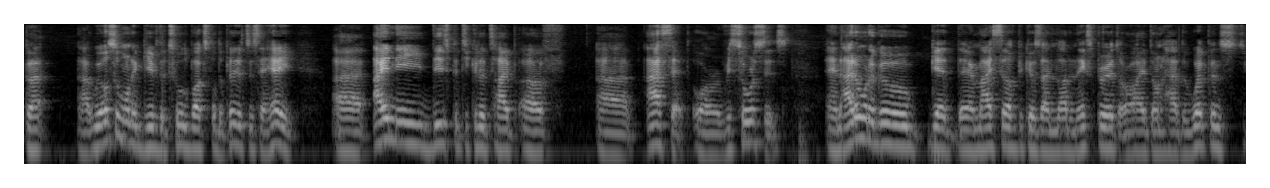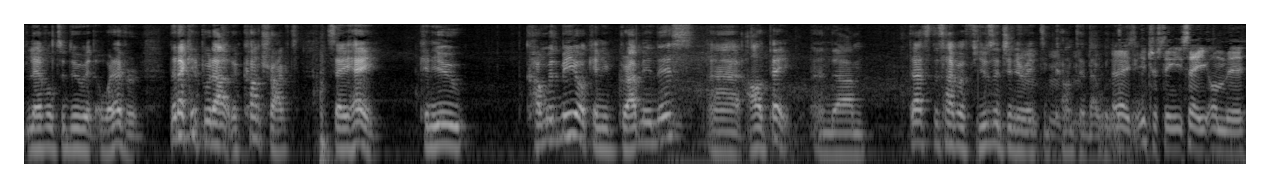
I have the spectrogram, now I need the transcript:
but uh, we also want to give the toolbox for the players to say, hey, uh, I need this particular type of uh, asset or resources, and I don't want to go get there myself because I'm not an expert or I don't have the weapons level to do it or whatever. Then I can put out a contract, say, hey, can you come with me or can you grab me this? I'll pay, and um, that's the type of user generated content that we're Uh, it's interesting. You say on the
